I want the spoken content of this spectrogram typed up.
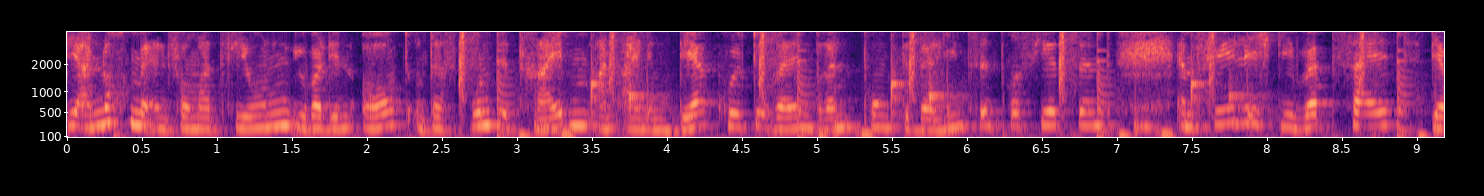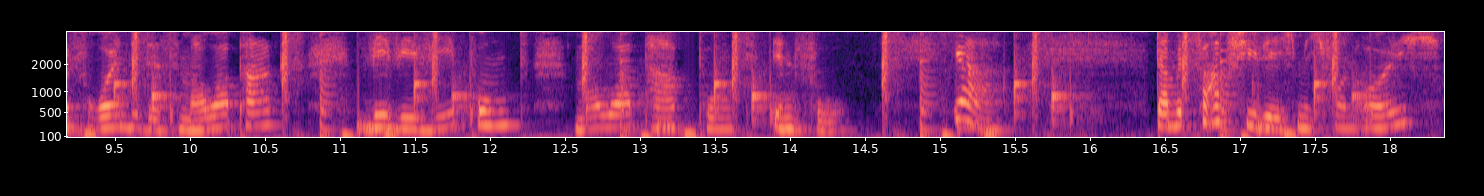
die an noch mehr Informationen über den Ort und das bunte Treiben an einem der kulturellen Brennpunkte Berlins interessiert sind, empfehle ich die Website der Freunde des Mauerparks www.mauerpark.info. Ja, damit verabschiede ich mich von euch.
